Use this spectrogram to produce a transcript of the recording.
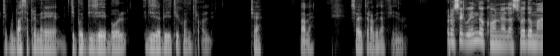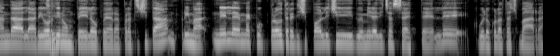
tipo basta premere tipo disable e disability controlli. Cioè, vabbè, solite robe da film. Proseguendo con la sua domanda, la riordino sì. un pelo per praticità. Prima, nel MacBook Pro 13 pollici 2017, le, quello con la touch bar,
